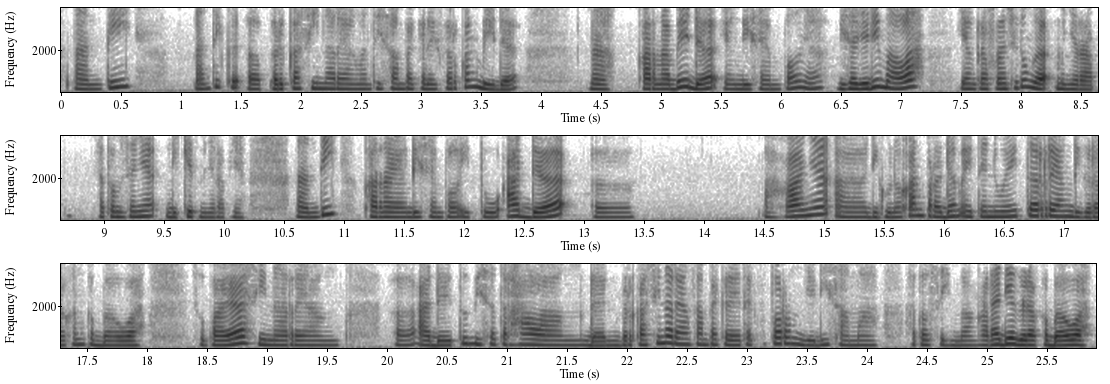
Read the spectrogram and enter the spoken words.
Nanti nanti ke, uh, berkas sinar yang nanti sampai ke detektor kan beda. Nah karena beda yang di sampelnya bisa jadi malah yang referensi itu nggak menyerap atau misalnya dikit menyerapnya. Nanti karena yang di sampel itu ada uh, makanya uh, digunakan peredam attenuator yang digerakkan ke bawah supaya sinar yang uh, ada itu bisa terhalang dan berkas sinar yang sampai ke detektor menjadi sama atau seimbang karena dia gerak ke bawah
